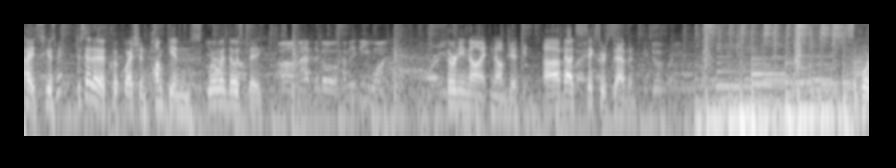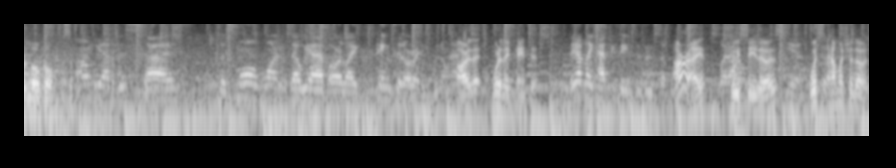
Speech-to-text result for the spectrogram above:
Hi, excuse me. Just had a quick question. Pumpkins, where would those be? Um, I have to go. How many do you want? Or you 39. No, I'm joking. Uh, about six or seven. can do it for you. Support local. Um, we have this size. The small ones that we have are like painted already. We don't have. Are they? What are they painted? They have like happy faces and stuff. All right. But I we see think- those? yeah. What's how much are those?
